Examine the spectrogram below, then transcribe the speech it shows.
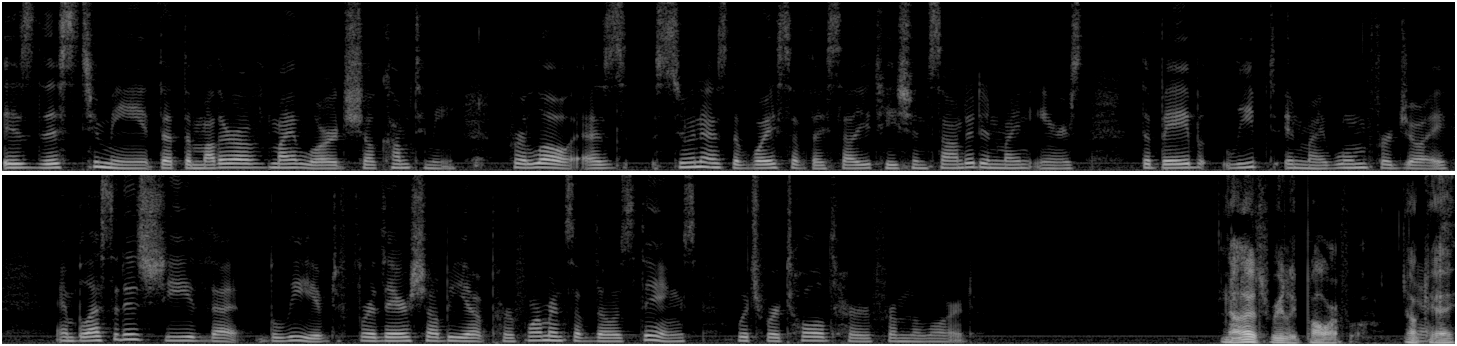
is this to me that the mother of my Lord shall come to me? For lo, as soon as the voice of thy salutation sounded in mine ears, the babe leaped in my womb for joy. And blessed is she that believed, for there shall be a performance of those things which were told her from the Lord. Now that's really powerful. Okay, Yes.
